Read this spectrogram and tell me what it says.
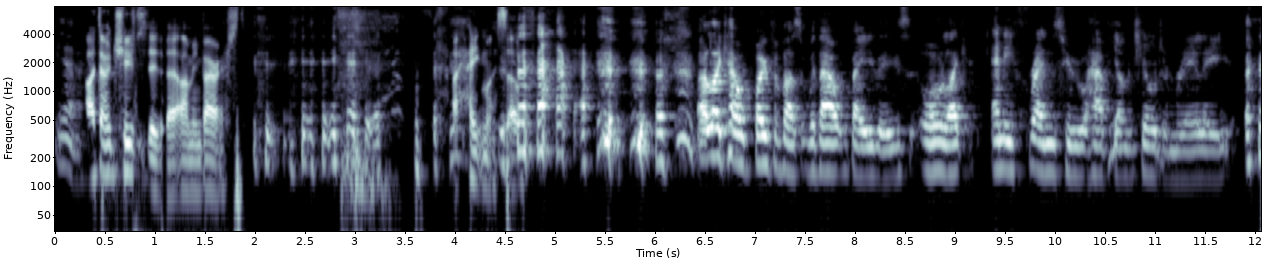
yeah. I don't choose to do that. I'm embarrassed. I hate myself. I like how both of us, without babies, or like any friends who have young children, really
